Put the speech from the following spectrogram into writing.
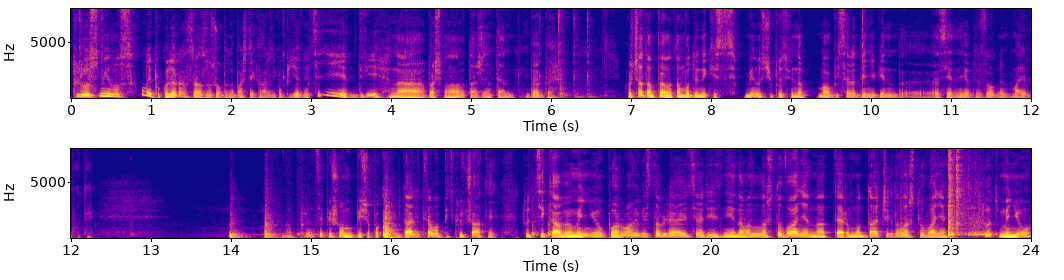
плюс-мінус, ну і по кольорах зразу зроблено, бачите, як гарненько під'єднується. І дві на, бачимо, на навантаження антенн ББ. Хоча там, певно, там один якийсь мінус чи плюс, він, мабуть, всередині він е, з'єднаний один з одним має бути. Ну, в принципі, що ми більше покажемо? Далі треба підключати. Тут цікаве меню, пороги виставляються різні на налаштування, на термодатчик налаштування. Тут меню,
